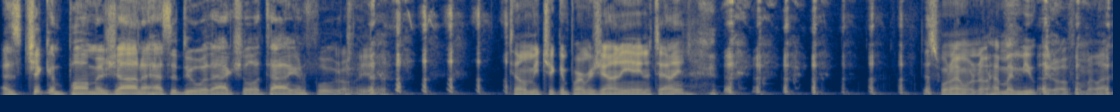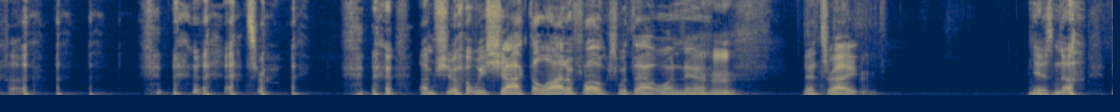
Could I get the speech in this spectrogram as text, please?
as chicken parmigiana has to do with actual Italian food. Oh, yeah. Telling me chicken parmigiani ain't Italian? This one I want to know. How my mute get off on my laptop? That's right. I'm sure we shocked a lot of folks with that one there. Mhm. That's right. There's no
